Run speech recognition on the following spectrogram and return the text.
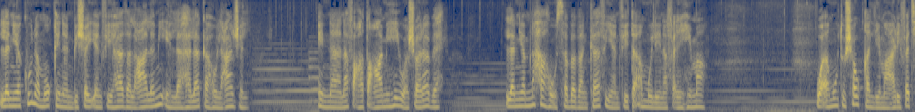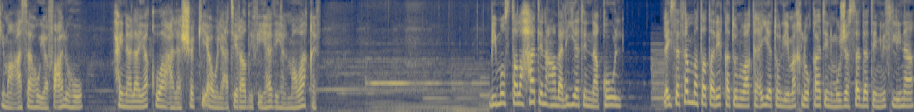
لن يكون موقنا بشيء في هذا العالم إلا هلاكه العاجل. ان نفع طعامه وشرابه. لن يمنحه سببا كافيا في تأمل نفعهما. وأموت شوقا لمعرفة ما عساه يفعله حين لا يقوى على الشك أو الاعتراض في هذه المواقف. بمصطلحات عملية نقول ليس ثمة طريقة واقعية لمخلوقات مجسدة مثلنا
